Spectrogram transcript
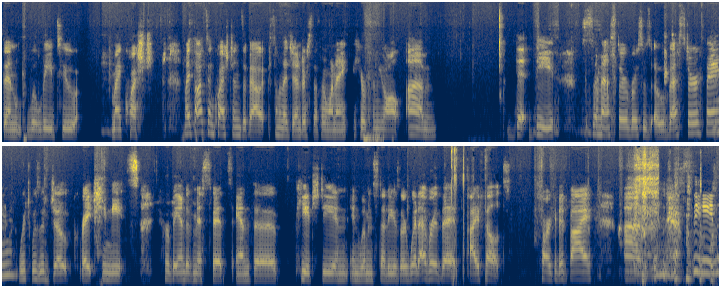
then will lead to my question, my thoughts and questions about some of the gender stuff I want to hear from you all. Um, that the semester versus ovester thing, which was a joke, right? She meets her band of misfits and the PhD in, in women's studies or whatever that I felt targeted by um, in that scene,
